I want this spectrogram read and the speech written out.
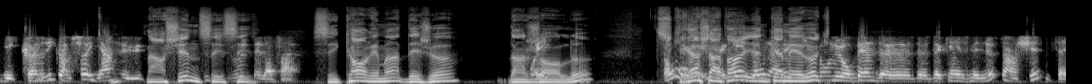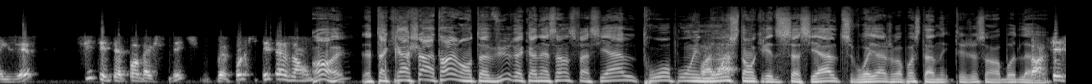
Des conneries comme ça, il y en a eu. Mais en Chine, c'est, carrément déjà dans ce Oui. genre-là. Tu Oh, craches oui, terre, il y a une caméra qui les zones urbaines de, de, de 15 minutes en Chine, ça existe. Si tu n'étais pas vacciné, tu ne pouvais pas quitter ta zone. Ah ouais. T'as craché à terre, on t'a vu, reconnaissance faciale, 3 points de Voilà. moins sur ton crédit social, tu voyageras pas cette année, t'es juste en bas de la... C'est-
